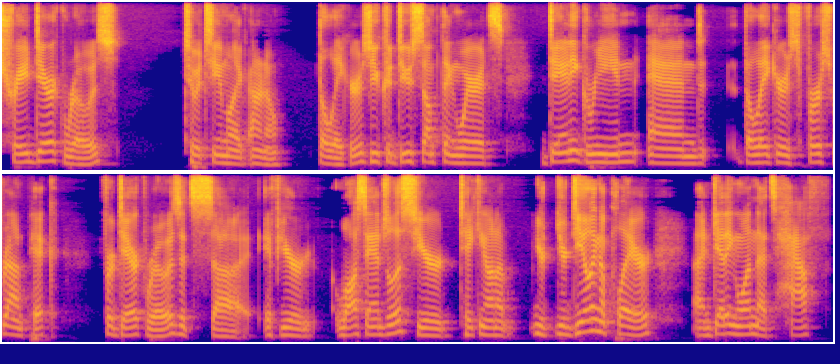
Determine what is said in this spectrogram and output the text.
trade Derrick Rose to a team like, I don't know, the Lakers. You could do something where it's Danny Green and the Lakers' first round pick for Derrick Rose. It's uh, if you're Los Angeles, you're taking on a you're you're dealing a player and getting one that's half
